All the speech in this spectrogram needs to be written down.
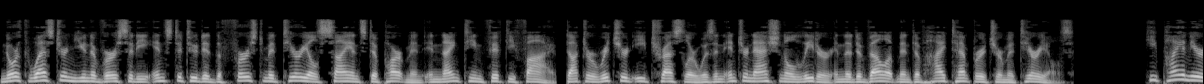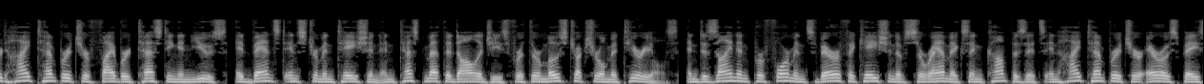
Northwestern University instituted the first materials science department in 1955. Dr. Richard E. Tressler was an international leader in the development of high temperature materials. He pioneered high-temperature fiber testing and use, advanced instrumentation and test methodologies for thermostructural materials, and design and performance verification of ceramics and composites in high-temperature aerospace,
